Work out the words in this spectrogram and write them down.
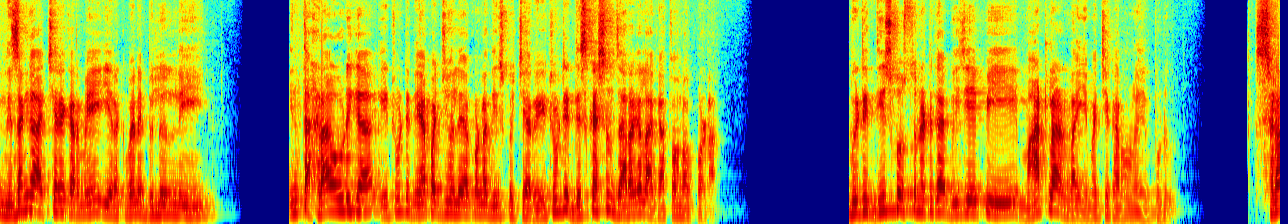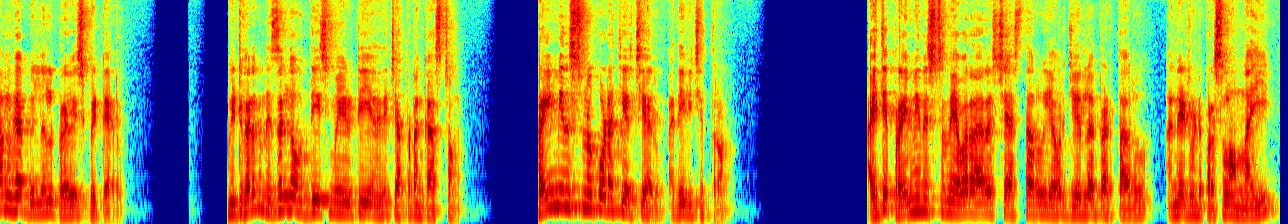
నిజంగా ఆశ్చర్యకరమే ఈ రకమైన బిల్లుల్ని ఇంత హడావుడిగా ఎటువంటి నేపథ్యం లేకుండా తీసుకొచ్చారు. ఎటువంటి డిస్కషన్ జరగల గతంలో కూడా. వీటిని తీసుకొస్తున్నట్టుగా బీజేపీ మాట్లాడాల ఈ మధ్యకాలంలో ఎప్పుడు. సడన్గా బిల్లులు ప్రవేశపెట్టారు. వీటి వెనక నిజంగా ఉద్దేశం ఏమిటి అనేది చెప్పడం కష్టం. ప్రైమ్ మినిస్టర్ను కూడా చేర్చారు. అదే విచిత్రం. అయితే ప్రైమ్ మినిస్టర్ని ఎవరు అరెస్ట్ చేస్తారు? ఎవరు జైల్లో పెడతారు? అనేటువంటి ప్రశ్నలు ఉన్నాయి.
